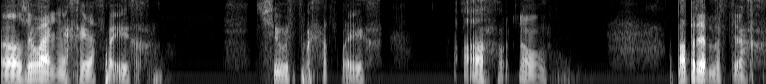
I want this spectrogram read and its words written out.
желаниях и о своих чувствах, о своих, э, ну, потребностях.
